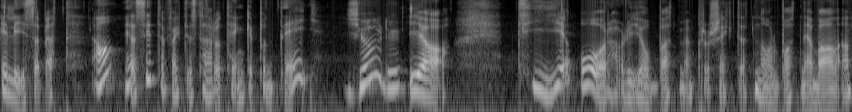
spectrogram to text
Elisabeth, Ja, jag sitter faktiskt här och tänker på dig. gör du? Ja, tio år har du jobbat med projektet Norrbotniabanan.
